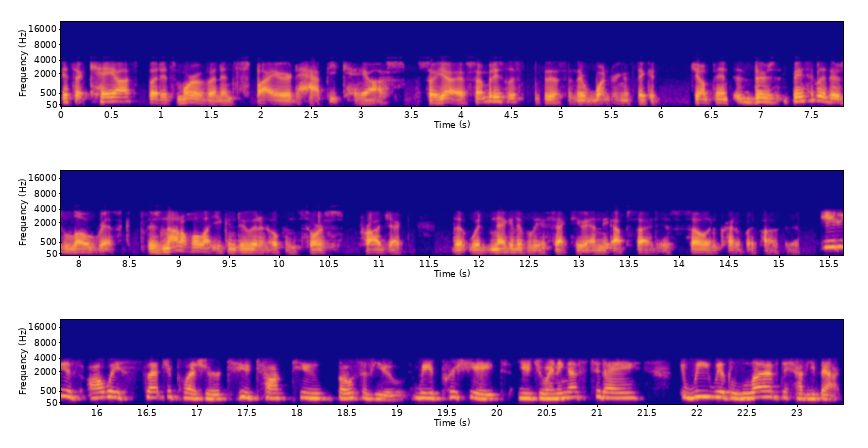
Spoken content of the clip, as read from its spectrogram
It's a chaos, but it's more of an inspired, happy chaos. So yeah, if somebody's listening to this and they're wondering if they could jump in, there's basically there's low risk. There's not a whole lot you can do in an open source project that would negatively affect you, and the upside is so incredibly positive. It is always such a pleasure to talk to both of you. We appreciate you joining us today. We would love to have you back.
